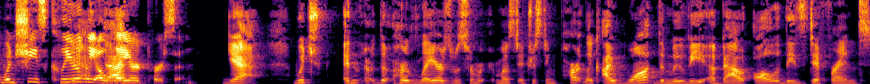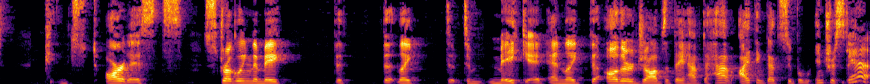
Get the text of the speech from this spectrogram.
when she's clearly Yeah, a layered person? Yeah, which and the, her layers was her most interesting part. Like, I want the movie about all of these different p- artists struggling to make the, the like to, to make it, and like the other jobs that they have to have. I think that's super interesting. Yeah.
